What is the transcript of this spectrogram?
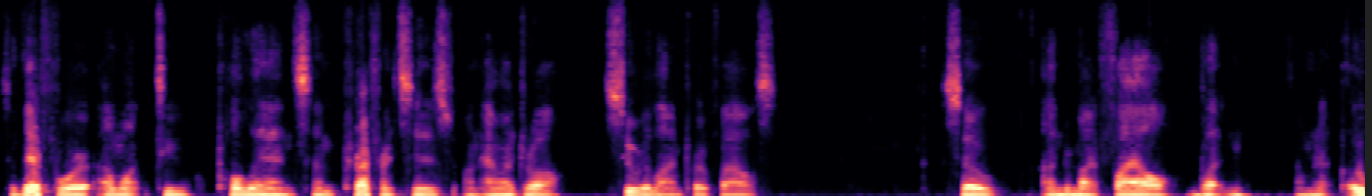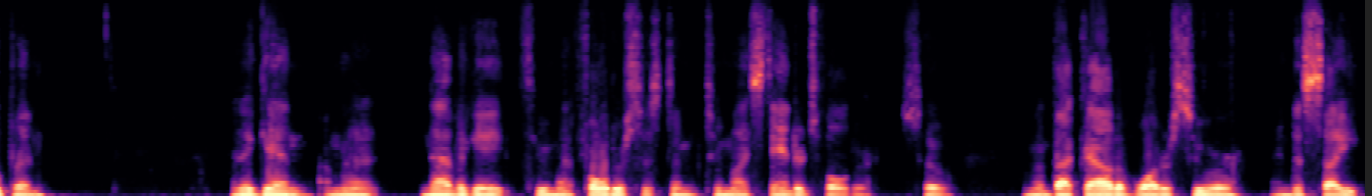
so therefore, I want to pull in some preferences on how I draw sewer line profiles. So under my File button, I'm going to open, and again, I'm going to navigate through my folder system to my standards folder. So I'm going to back out of water sewer into site,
